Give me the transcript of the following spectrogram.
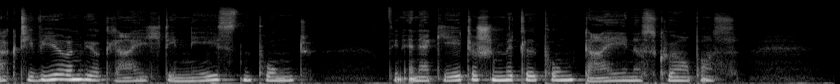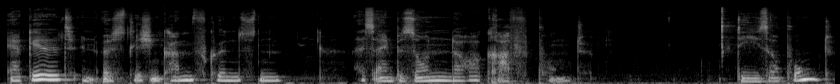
aktivieren wir gleich den nächsten Punkt, den energetischen Mittelpunkt deines Körpers. Er gilt in östlichen Kampfkünsten als ein besonderer Kraftpunkt. Dieser Punkt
